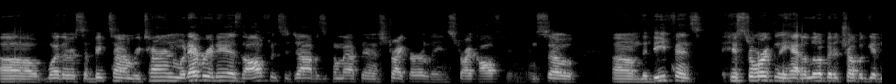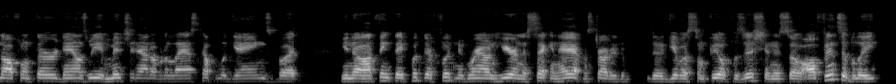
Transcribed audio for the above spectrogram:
uh, whether it's a big time return, whatever it is, the offensive job is to come out there and strike early and strike often. And so um, the defense historically had a little bit of trouble getting off on third downs. We had mentioned that over the last couple of games, but you know, I think they put their foot in the ground here in the second half and started to, to give us some field position. And so offensively,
